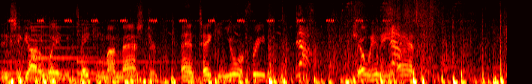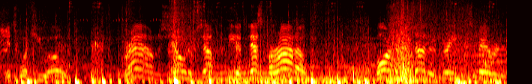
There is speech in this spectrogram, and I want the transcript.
Thinks he got away with taking my master and taking your freedom. Show him he has it. It's what you owe. Brown has shown himself to be a desperado, more than his other three conspirators.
